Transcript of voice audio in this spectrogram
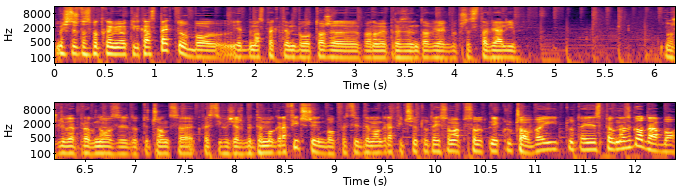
Myślę, że to spotkanie miało kilka aspektów, bo jednym aspektem było to, że panowie prezydentowie jakby przedstawiali możliwe prognozy dotyczące kwestii chociażby demograficznych, bo kwestie demograficzne tutaj są absolutnie kluczowe i tutaj jest pełna zgoda, bo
